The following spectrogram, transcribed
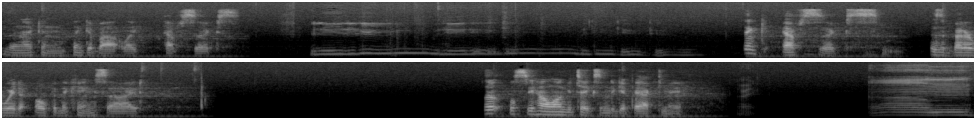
then I can think about like F6. I think F6 is a better way to open the king side. So we'll see how long it takes him to get back to me. All right. Um.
